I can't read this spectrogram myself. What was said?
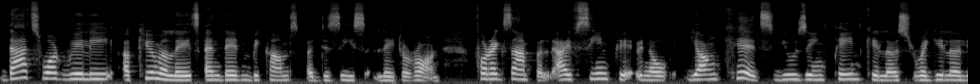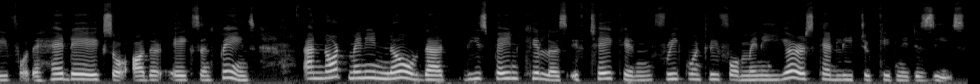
that's what really accumulates and then becomes a disease later on. For example i've seen you know young kids using painkillers regularly for the headaches or other aches and pains. And not many know that these painkillers if taken frequently for many years can lead to kidney disease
